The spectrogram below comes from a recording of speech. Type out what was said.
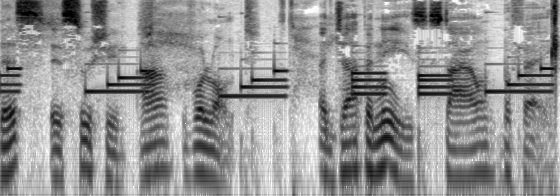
This is sushi a volonté, a Japanese style buffet.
